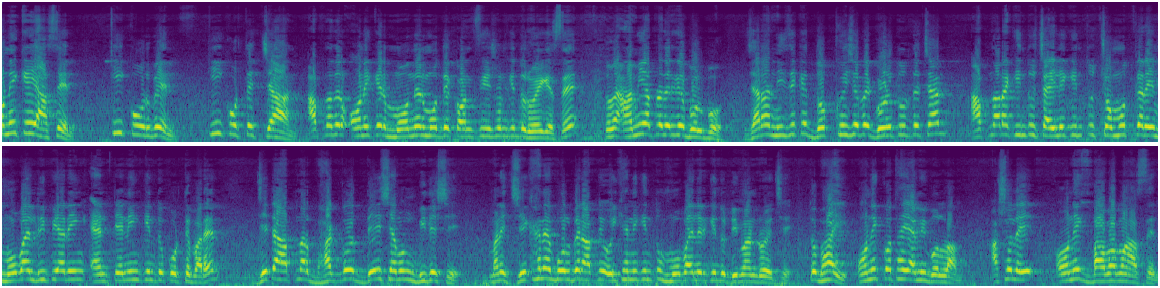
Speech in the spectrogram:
অনেকেই আছেন। কি করবেন? কি করতে চান? আপনাদের অনেকের মনের মধ্যে কনফিউশন কিন্তু রয়ে গেছে। তবে আমি আপনাদেরকে বলব, যারা নিজেকে দক্ষ হিসেবে গড়ে তুলতে চান, আপনারা কিন্তু চাইলে কিন্তু চমৎকার এই মোবাইল রিপেয়ারিং অ্যান্ড ট্রেনিং কিন্তু করতে পারেন, যেটা আপনার ভাগ্য দেশ এবং বিদেশে মানে যেখানে বলবেন আপনি ওইখানে কিন্তু মোবাইলের কিন্তু ডিমান্ড রয়েছে। তো ভাই, অনেক কথাই আমি বললাম। আসলে অনেক বাবা মা আছেন,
